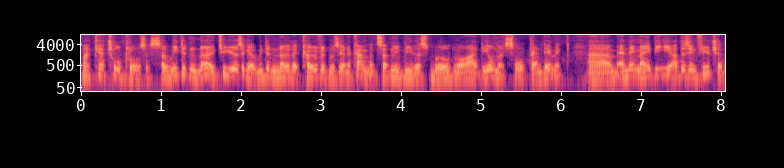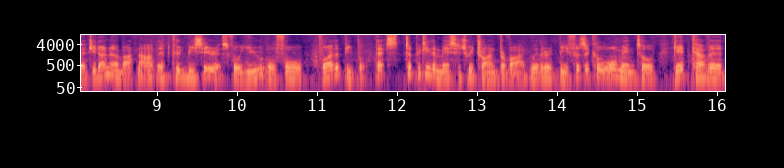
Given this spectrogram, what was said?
like catch-all clauses. So we didn't know two years ago we didn't know that COVID was going to come and suddenly be this worldwide illness or pandemic, um, and there may be others in future that you don't know about now that could be serious for you or for for other people. That's typically the message we try and provide, whether it be physical or mental. Get covered,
